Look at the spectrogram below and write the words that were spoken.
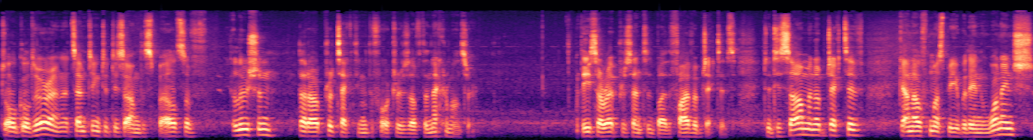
Dol Guldur and attempting to disarm the spells of illusion that are protecting the fortress of the Necromancer. These are represented by the five objectives. To disarm an objective, Gandalf must be within one inch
